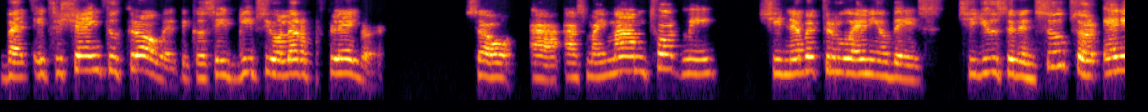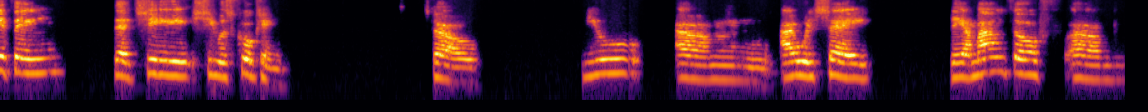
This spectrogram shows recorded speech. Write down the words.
but it's a shame to throw it because it gives you a lot of flavor. So uh, as my mom taught me, she never threw any of these. She used it in soups or anything that she she was cooking. So you, um, I will say the amount of um,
